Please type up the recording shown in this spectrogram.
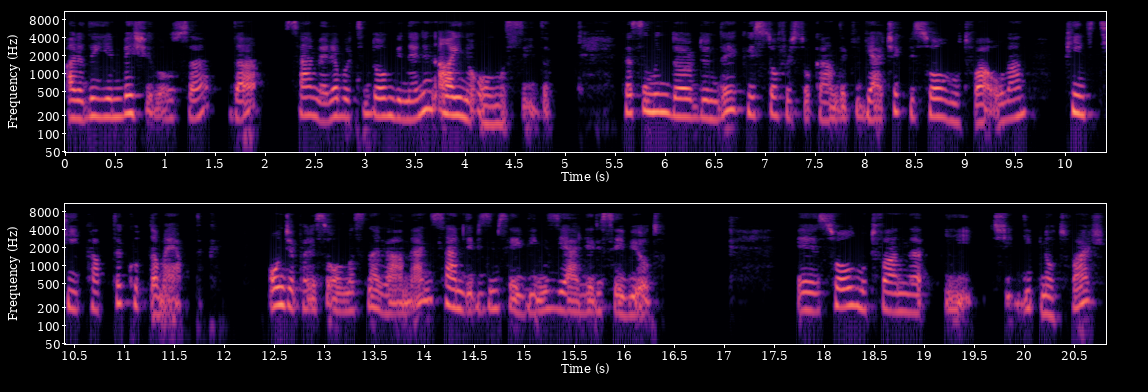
arada 25 yıl olsa da Sam ve Robert'ın doğum günlerinin aynı olmasıydı. Kasım'ın dördünde Christopher sokağındaki gerçek bir sol mutfağı olan Pink Tea Cup'ta kutlama yaptık. Onca parası olmasına rağmen Sam de bizim sevdiğimiz yerleri seviyordu. E, sol mutfağında bir dipnot var.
